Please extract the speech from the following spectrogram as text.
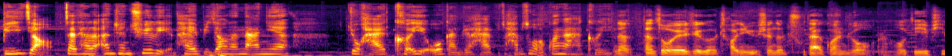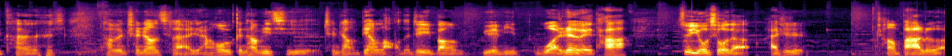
比较在他的安全区里，他也比较能拿捏，就还可以，我感觉还还不错，观感还可以。那但作为这个超级女声的初代观众，然后第一批看 他们成长起来，然后跟他们一起成长变老的这一帮乐迷，我认为他最优秀的还是唱芭乐，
